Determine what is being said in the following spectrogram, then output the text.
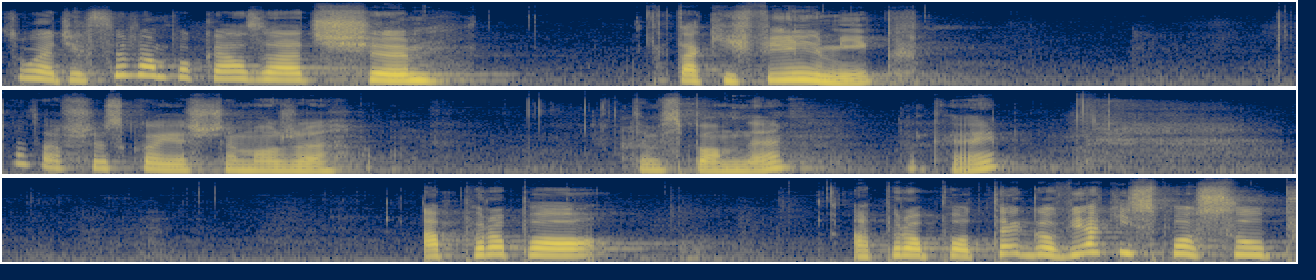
Słuchajcie, chcę Wam pokazać y, taki filmik. No to wszystko jeszcze może o tym wspomnę. Okay. A, propos, a propos tego, w jaki sposób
